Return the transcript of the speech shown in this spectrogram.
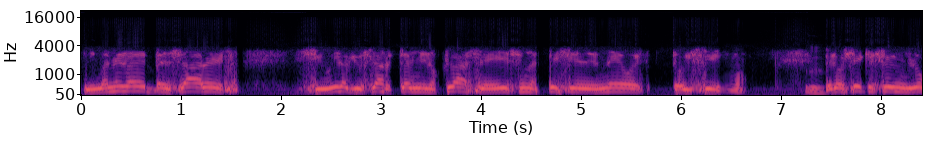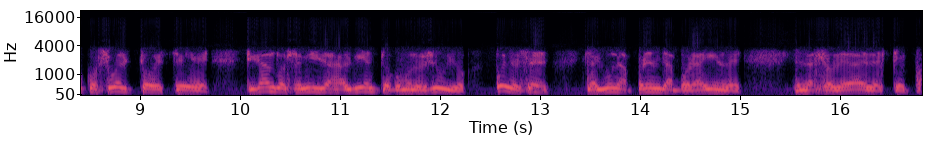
Mi manera de pensar es, si hubiera que usar términos clase, es una especie de neoestoicismo. Mm. Pero sé que soy un loco suelto, este, tirando semillas al viento como los lluvios. Puede ser que alguna prenda por ahí en la, en la soledad de la estepa.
